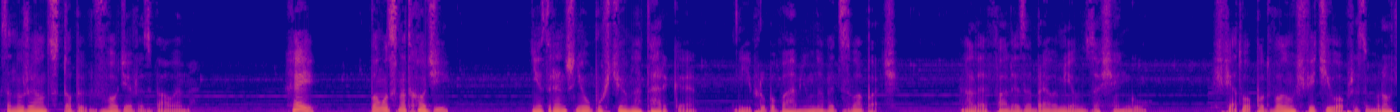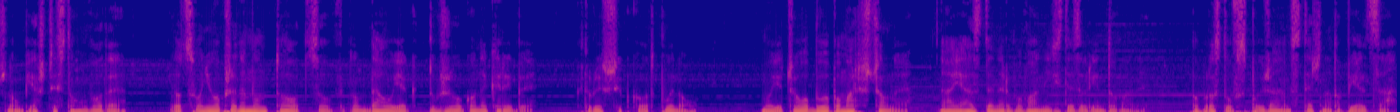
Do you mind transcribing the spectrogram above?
Zanurzając stopy w wodzie, wezwałem. Hej! Pomoc nadchodzi! Niezręcznie upuściłem latarkę i próbowałem ją nawet złapać, ale fale zabrały mi ją z zasięgu. Światło pod wodą świeciło przez mroczną, piaszczystą wodę i odsłoniło przede mną to, co wyglądało jak duży ogonek ryby, który szybko odpłynął. Moje czoło było pomarszczone, a ja zdenerwowany i zdezorientowany. Po prostu spojrzałem wstecz na topielca.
